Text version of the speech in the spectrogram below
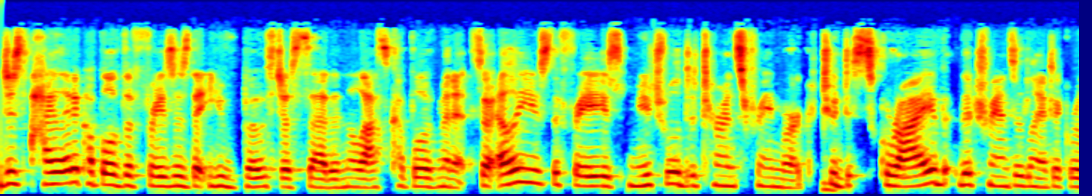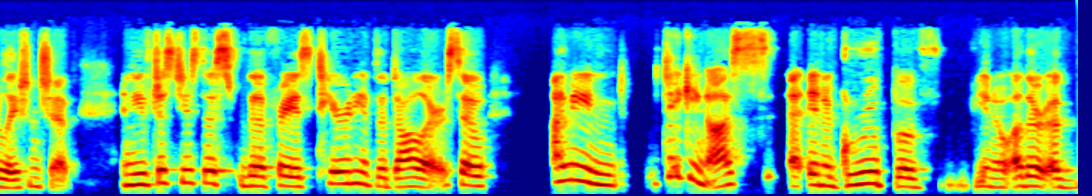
just highlight a couple of the phrases that you've both just said in the last couple of minutes. So, Ellie used the phrase mutual deterrence framework to mm-hmm. describe the transatlantic relationship. And you've just used this the phrase tyranny of the dollar. So, I mean, taking us in a group of you know other of,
